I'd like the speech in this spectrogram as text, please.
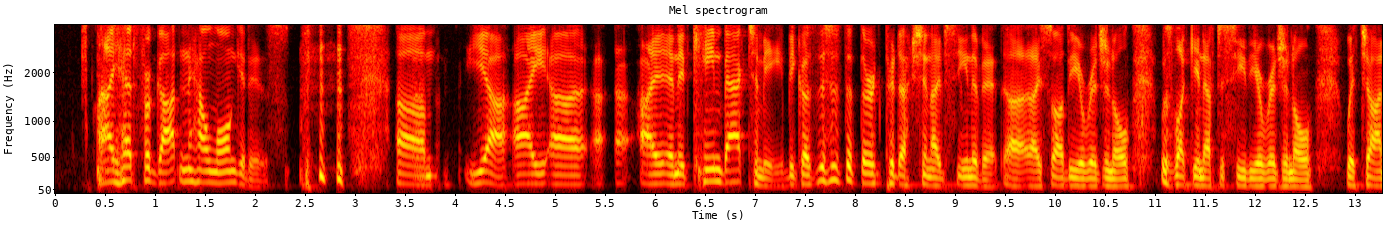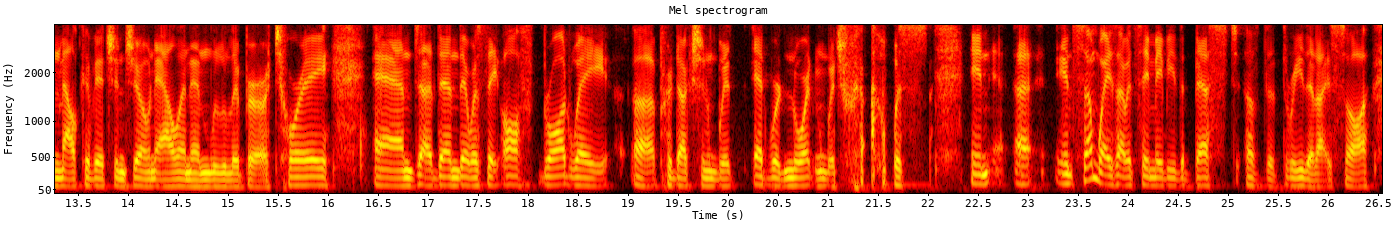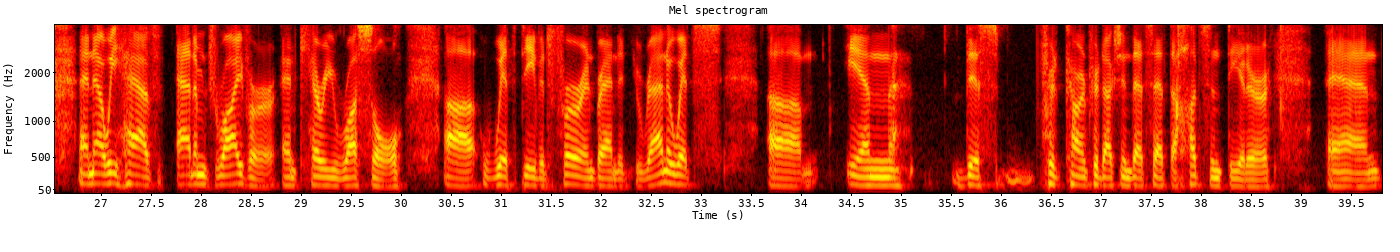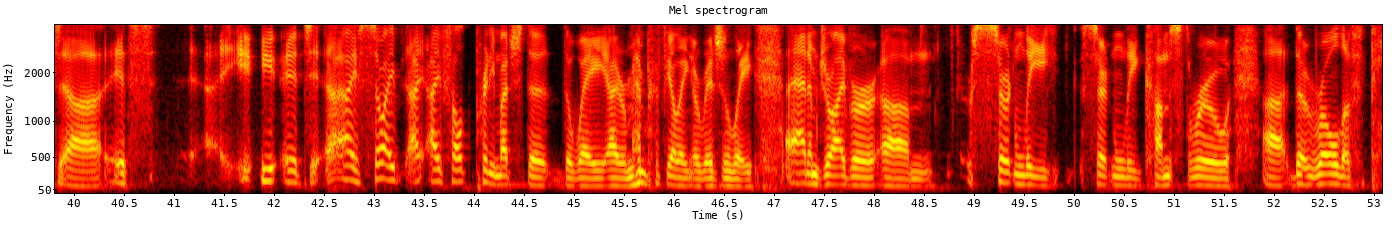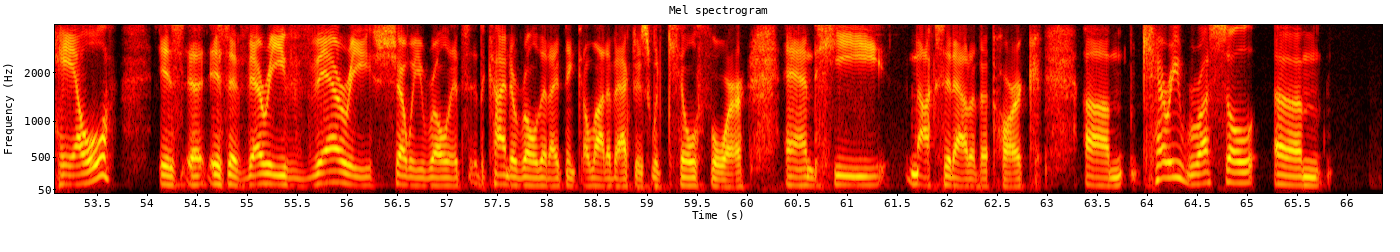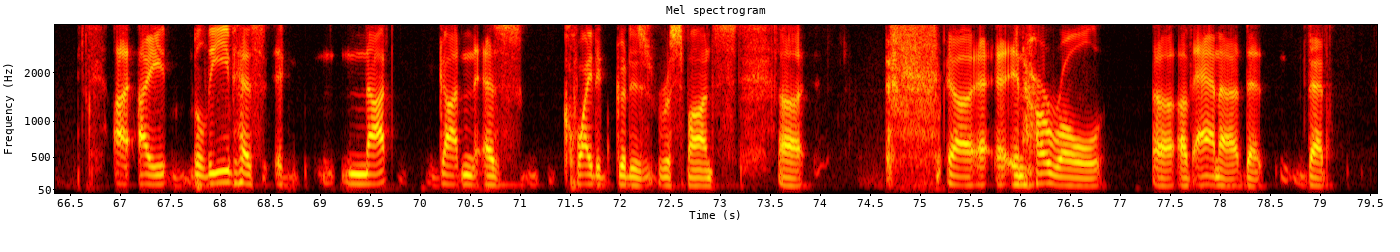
I had forgotten how long it is. um, yeah, I, uh, I, and it came back to me because this is the third production I've seen of it. Uh, I saw the original, was lucky enough to see the original with John Malkovich and Joan Allen and Lou Liberatore, and uh, then there was the off-Broadway uh, production with Edward Norton, which was in uh, in some ways I would say maybe the best of the three that I saw. And now we have Adam Driver and Keri Russell uh, with David Furr and Brandon Uranowitz um, in this current production that's at the Hudson Theater, and uh, it's. It, it I so I, I I felt pretty much the the way I remember feeling originally. Adam Driver um, certainly certainly comes through. Uh, the role of Pale is uh, is a very very showy role. It's the kind of role that I think a lot of actors would kill for, and he knocks it out of the park. Um, Keri Russell, um, I, I believe, has uh, not gotten as quite a good as response uh, uh, in her role uh, of Anna that that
